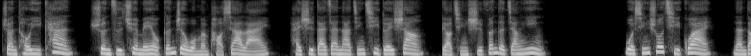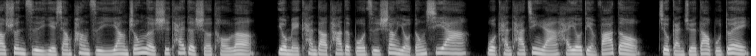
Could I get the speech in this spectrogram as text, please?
转头一看，顺子却没有跟着我们跑下来，还是待在那金器堆上，表情十分的僵硬。我心说奇怪，难道顺子也像胖子一样中了尸胎的蛇头了？又没看到他的脖子上有东西啊！我看他竟然还有点发抖，就感觉到不对。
